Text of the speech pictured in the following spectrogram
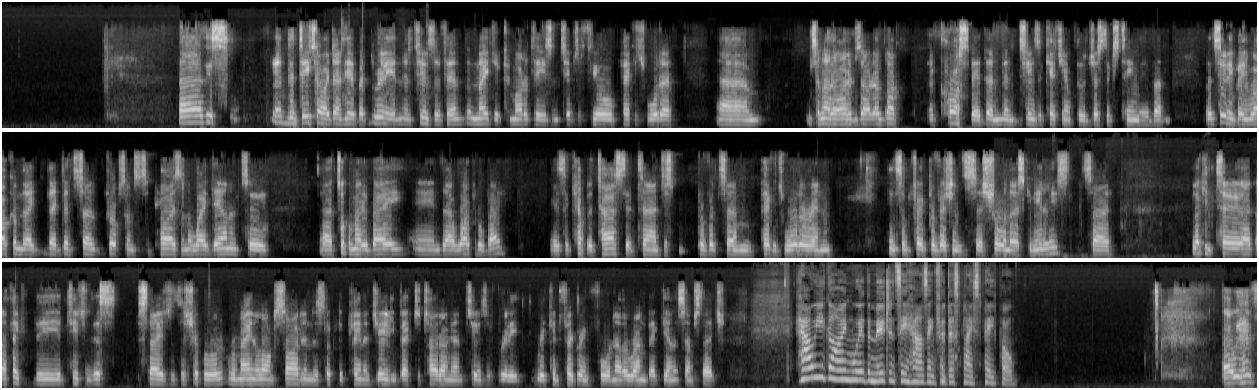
Uh, this uh, the detail I don't have, but really in, in terms of uh, the major commodities, in terms of fuel, packaged water, um, some other items, I'm not across that in, in terms of catching up the logistics team there, but it's certainly been welcome. They they did so drop some supplies on the way down into uh, Tokomaru Bay and uh, Waipiro Bay. There's a couple of tasks that uh, just provide some packaged water and and some food provisions ashore in those communities. So, looking to, I, I think the intention of this stage is the ship will remain alongside and is looking to plan a journey back to Tauranga in terms of really reconfiguring for another run back down at some stage. How are you going with emergency housing for displaced people? Uh, we have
